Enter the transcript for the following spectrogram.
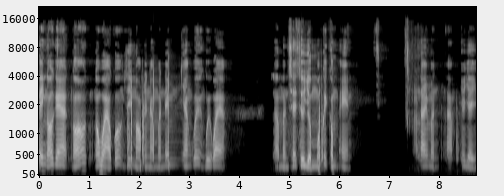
cái ngõ ra ngõ ngõ vào của thằng G1 này nè, mình đem nhân với thằng Q3 là mình sẽ sử dụng một cái công and ở đây mình làm như vậy.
